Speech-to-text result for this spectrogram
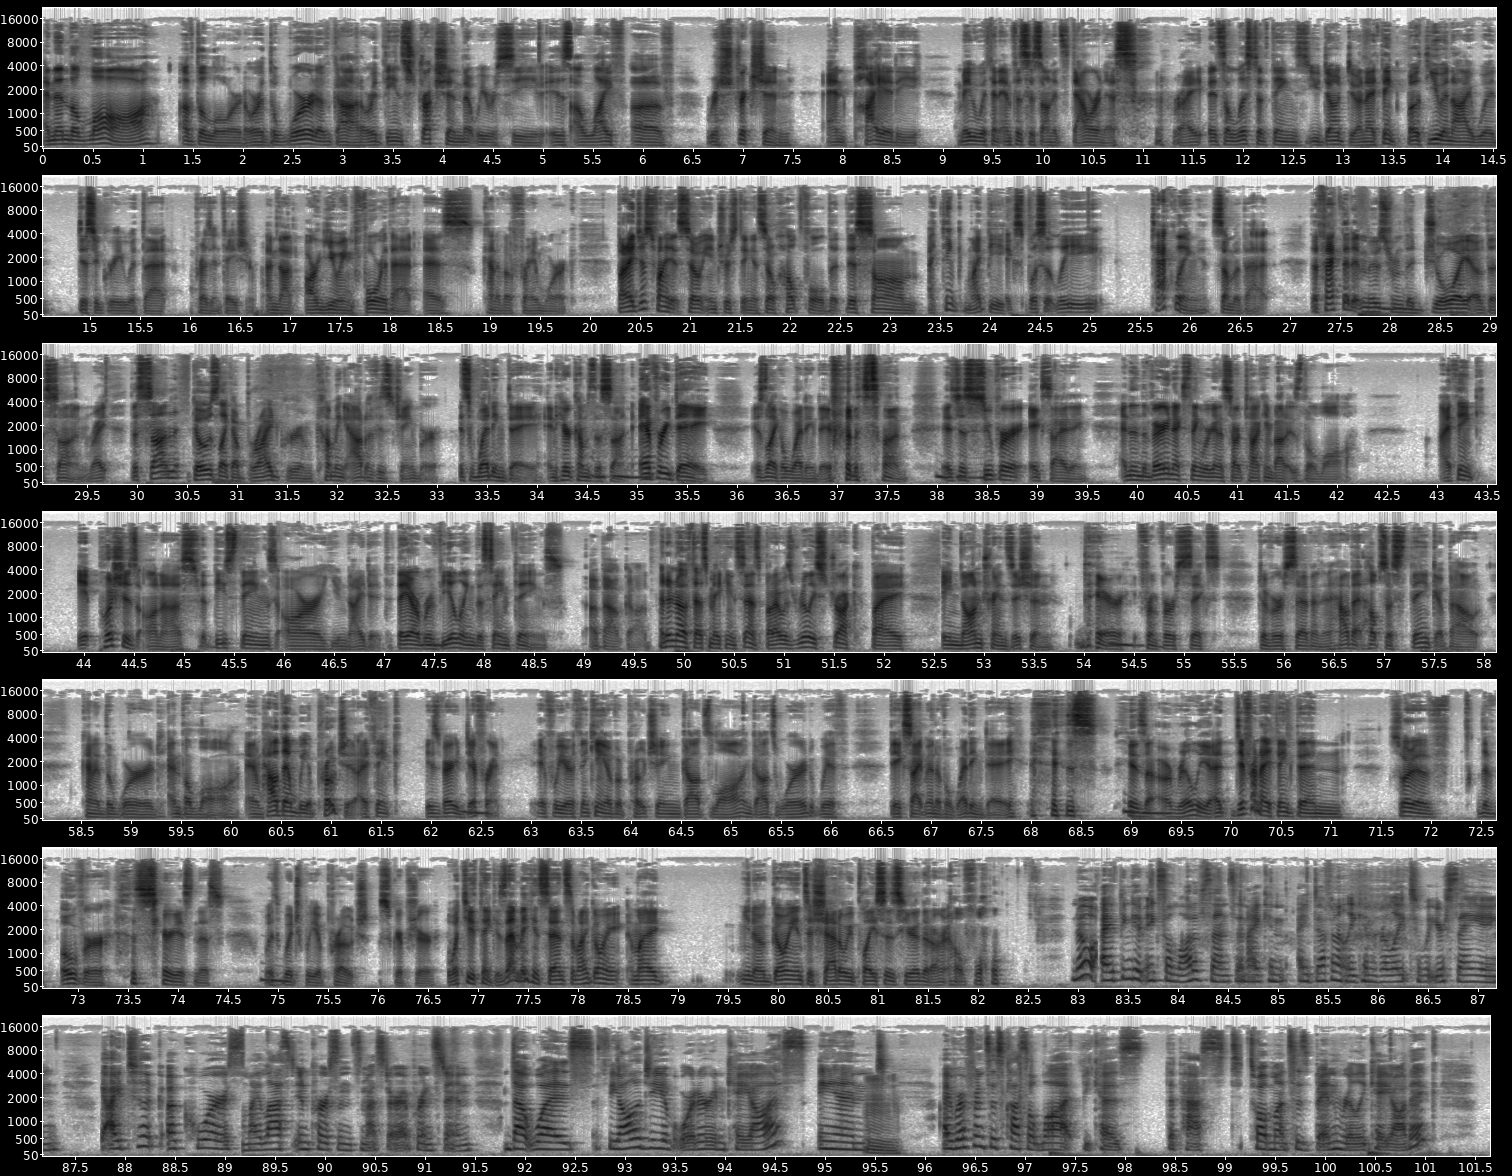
And then the law of the Lord or the word of God or the instruction that we receive is a life of restriction and piety, maybe with an emphasis on its dourness, right? It's a list of things you don't do. And I think both you and I would disagree with that presentation. I'm not arguing for that as kind of a framework. But I just find it so interesting and so helpful that this psalm, I think, might be explicitly tackling some of that. The fact that it moves from the joy of the sun, right? The sun goes like a bridegroom coming out of his chamber. It's wedding day, and here comes the sun. Mm-hmm. Every day is like a wedding day for the sun. It's just mm-hmm. super exciting. And then the very next thing we're going to start talking about is the law. I think it pushes on us that these things are united. They are mm-hmm. revealing the same things about God. I don't know if that's making sense, but I was really struck by a non transition there mm-hmm. from verse 6 to verse 7 and how that helps us think about kind of the word and the law and how then we approach it, I think is very mm-hmm. different. If we are thinking of approaching God's law and God's word with the excitement of a wedding day is is a, a really a, different I think than sort of the over seriousness with which we approach scripture. What do you think? Is that making sense? Am I going am I you know going into shadowy places here that aren't helpful? No, I think it makes a lot of sense and I can I definitely can relate to what you're saying. I took a course my last in-person semester at Princeton that was Theology of Order and Chaos and Mm. I reference this class a lot because the past 12 months has been really chaotic,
